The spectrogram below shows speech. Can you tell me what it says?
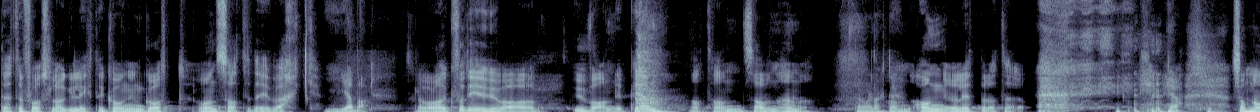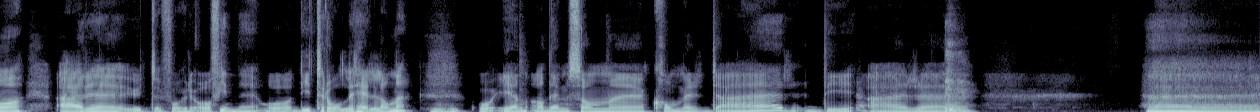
Dette forslaget likte kongen godt, og han satte det i verk. Ja da, Så det var nok fordi hun var uvanlig pen at han savna henne. det var nok det. Han angrer litt på dette. ja. Så nå er eh, ute for å finne Og de tråler hele landet. Og en av dem som eh, kommer der, det er eh,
